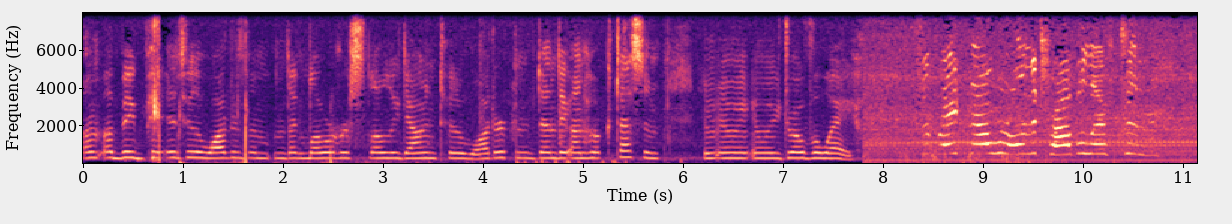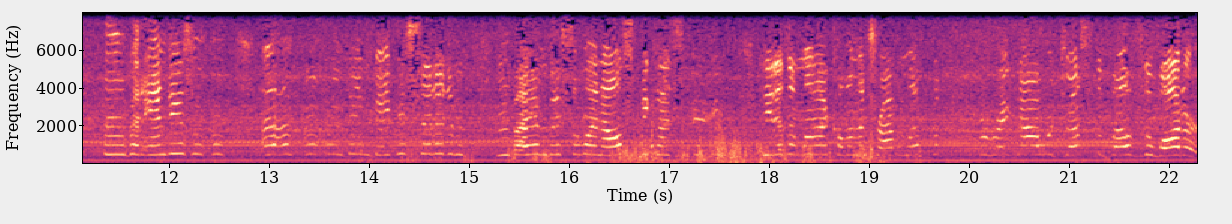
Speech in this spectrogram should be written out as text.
um, a big pit into the water, then then lower her slowly down into the water. And then they unhooked us, and and, and, we, and we drove away. So right now we're on the travel lift, and uh, but Andy's uh, uh, being babysitted by him by someone else because doesn't want to come on the travel lift. But, but right now we're just above the water,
